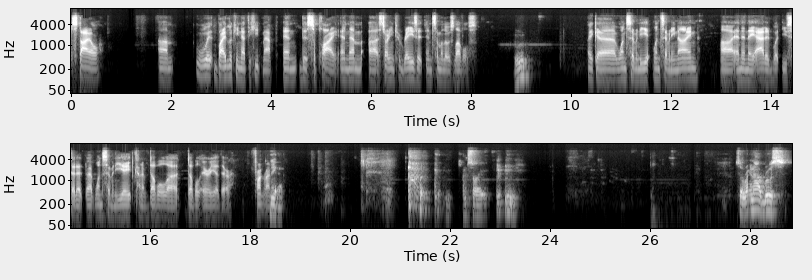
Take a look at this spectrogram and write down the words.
style um, by looking at the heat map and the supply and them uh, starting to raise it in some of those levels. Mm-hmm. Like uh, 170, 179, uh, and then they added what you said at, at 178, kind of double uh, double area there, front running. Yeah. I'm sorry. so right now, Bruce,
